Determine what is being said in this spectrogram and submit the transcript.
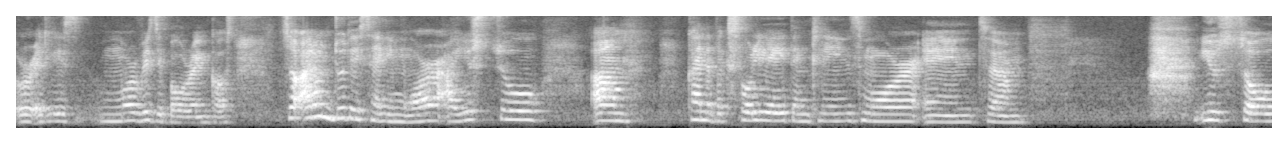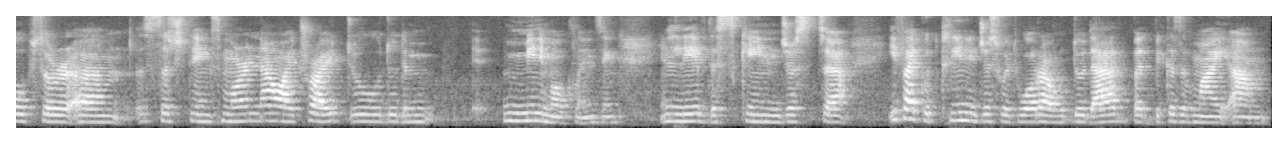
or at least more visible wrinkles. So i don't do this anymore. I used to um, kind of exfoliate and cleanse more and um, use soaps or um, such things more. Now I try to do the minimal cleansing and leave the skin just uh, if I could clean it just with water I would do that. But because of my um,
